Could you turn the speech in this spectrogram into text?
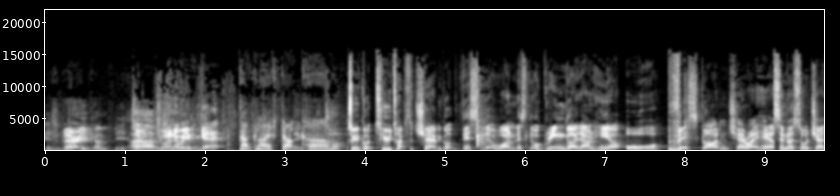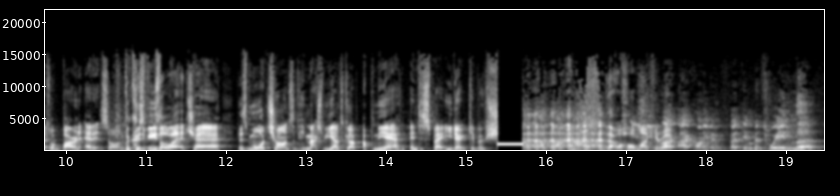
It's very comfy. Do you, Um, do you want to know where you can get it? Ducklife.com. So we've got two types of chair. We've got this little one, this little green guy down here, or this garden chair right here. Similar sort of chair to what Byron edits on. Because if you use a lighter chair, there's more chance of him actually being able to go up, up in the air into space. You don't give a sh. that will hold Mikey, right? I can't even fit in between the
